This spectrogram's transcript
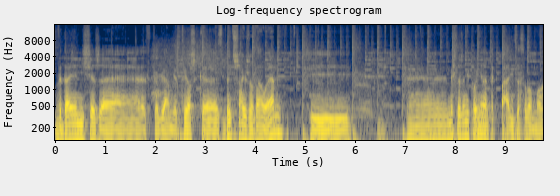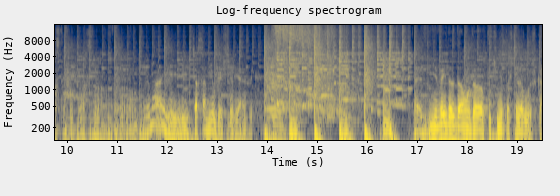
wydaje mi się, że w programie troszkę zbyt szarżowałem i e, myślę, że nie powinienem tak palić za sobą mostów po prostu. No i czasami ugryźć się w język. E, Nie wyjdę z domu, dopóki nie pościelę łóżka.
